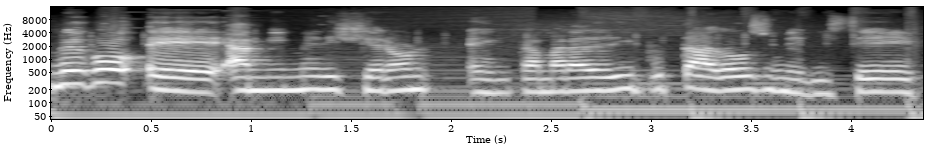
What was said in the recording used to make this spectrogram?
Luego, eh, a mí me dijeron en Cámara de Diputados, me dice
